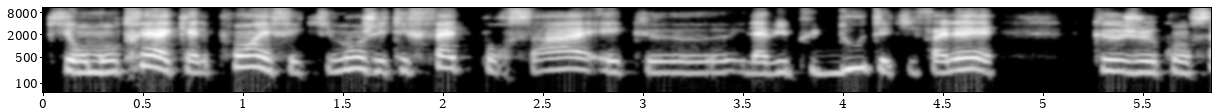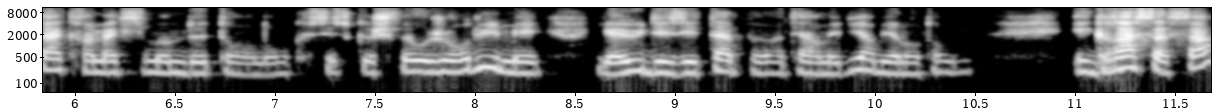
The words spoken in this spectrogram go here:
qui ont montré à quel point effectivement j'étais faite pour ça et que il avait plus de doute et qu'il fallait que je consacre un maximum de temps. Donc c'est ce que je fais aujourd'hui, mais il y a eu des étapes intermédiaires bien entendu. Et grâce à ça,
